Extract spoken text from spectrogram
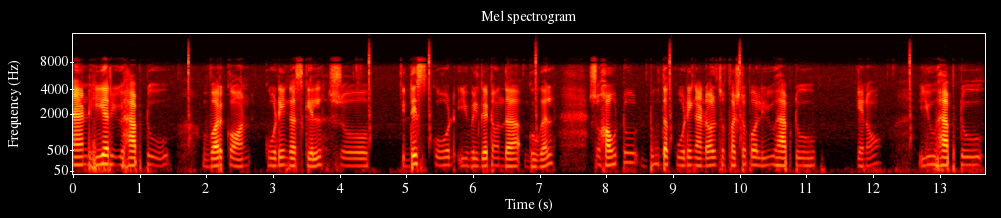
And here you have to work on coding a skill. So this code you will get on the google. So how to do the coding and also first of all you have to you know you have to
